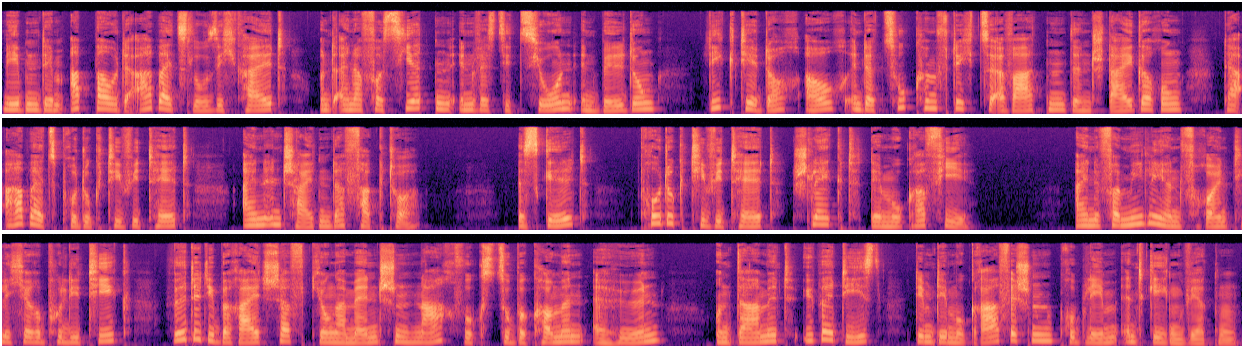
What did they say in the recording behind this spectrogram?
Neben dem Abbau der Arbeitslosigkeit und einer forcierten Investition in Bildung liegt jedoch auch in der zukünftig zu erwartenden Steigerung der Arbeitsproduktivität ein entscheidender Faktor. Es gilt, Produktivität schlägt Demografie. Eine familienfreundlichere Politik würde die Bereitschaft junger Menschen, Nachwuchs zu bekommen, erhöhen und damit überdies dem demografischen Problem entgegenwirken.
